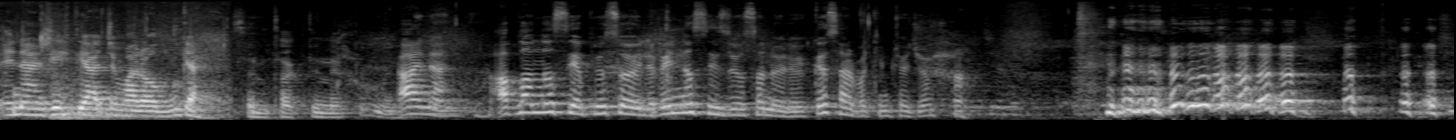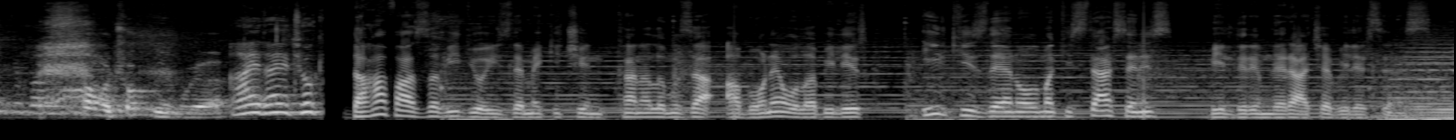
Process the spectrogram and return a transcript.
Enerji ihtiyacım var oğlum, gel. Seni takdim ettim mi? Aynen. Ablan nasıl yapıyorsa öyle. Beni nasıl izliyorsan öyle. Göster bakayım çocuğum. Hah. Ama çok büyük bu ya. Hayır hayır çok Daha fazla video izlemek için kanalımıza abone olabilir, ilk izleyen olmak isterseniz bildirimleri açabilirsiniz.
